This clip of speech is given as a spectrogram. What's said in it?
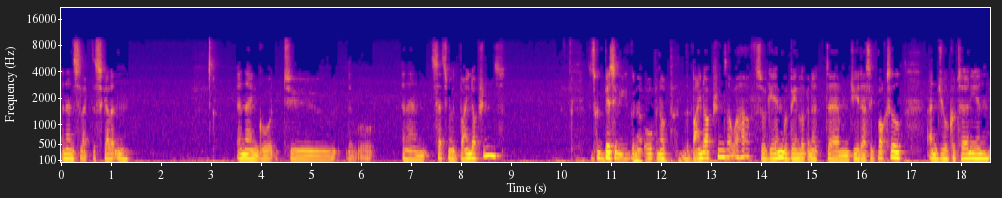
and then select the skeleton and then go to the and then set smooth bind options. So it's basically going to open up the bind options that we'll have. So again, we've been looking at um, geodesic voxel and dual quaternion,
